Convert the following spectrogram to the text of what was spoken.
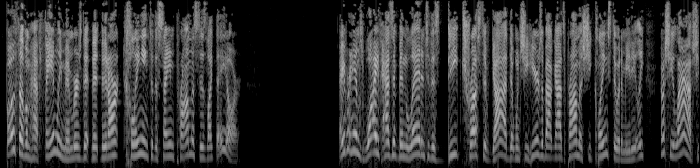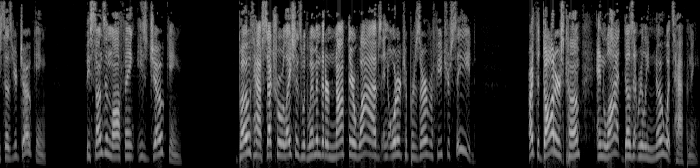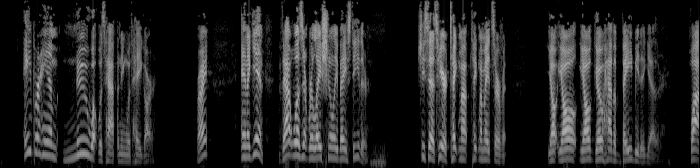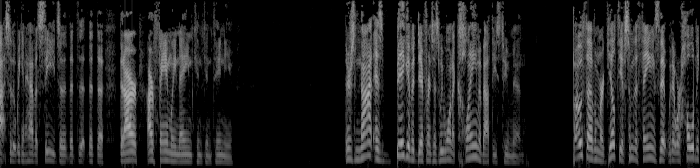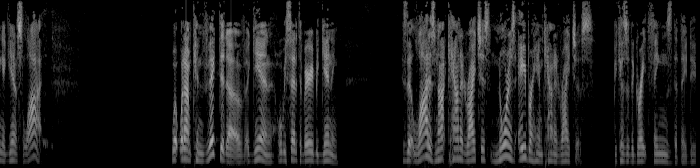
Both of them have family members that, that, that aren't clinging to the same promises like they are. Abraham's wife hasn't been led into this deep trust of God that when she hears about God's promise, she clings to it immediately. No, she laughs. She says, You're joking. These sons in law think he's joking. Both have sexual relations with women that are not their wives in order to preserve a future seed. Right? The daughters come, and Lot doesn't really know what's happening. Abraham knew what was happening with Hagar. Right? And again, that wasn't relationally based either. She says, "Here, take my take my maidservant. Y'all y'all y'all go have a baby together. Why? So that we can have a seed, so that that, that, the that our our family name can continue." There's not as big of a difference as we want to claim about these two men. Both of them are guilty of some of the things that, that we're holding against Lot. What, what I'm convicted of, again, what we said at the very beginning, is that Lot is not counted righteous, nor is Abraham counted righteous because of the great things that they do.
